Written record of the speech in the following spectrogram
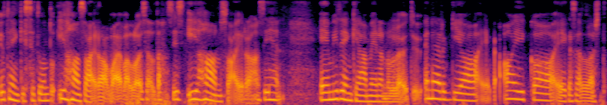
jotenkin se tuntui ihan sairaan vaivalloiselta. Siis ihan sairaan. Siihen ei mitenkään meidän ole löytyy energiaa, eikä aikaa, eikä sellaista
